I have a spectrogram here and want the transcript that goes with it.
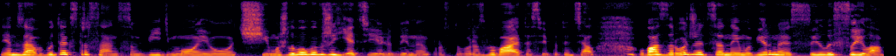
Я не знаю, ви будете екстрасенсом, відьмою, чи можливо ви вже є цією людиною, просто ви розвиваєте свій потенціал. У вас зароджується неймовірної сили сила.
